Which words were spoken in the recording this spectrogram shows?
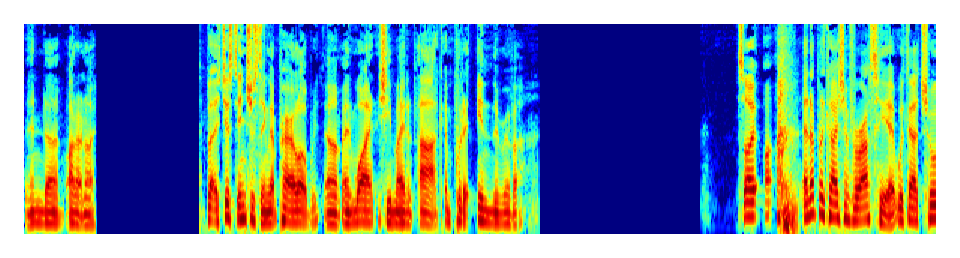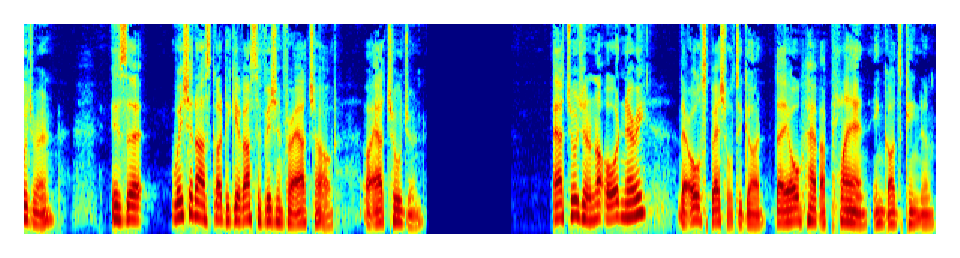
And uh, I don't know. But it's just interesting that parallel with, um, and why she made an ark and put it in the river. So, uh, an application for us here with our children is that we should ask God to give us a vision for our child or our children. Our children are not ordinary, they're all special to God. They all have a plan in God's kingdom.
